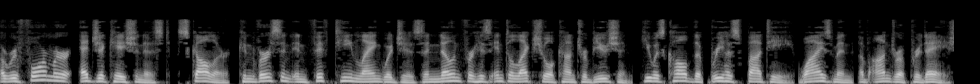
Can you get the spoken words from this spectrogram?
A reformer, educationist, scholar, conversant in 15 languages and known for his intellectual contribution, he was called the Brihaspati wise man of Andhra Pradesh.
